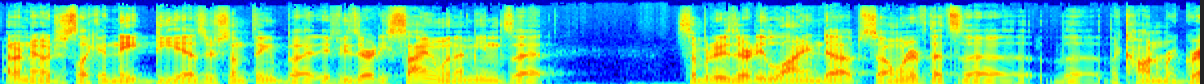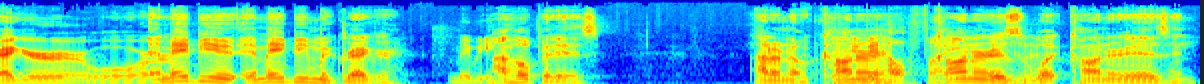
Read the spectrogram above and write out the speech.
I don't know, just like a Nate Diaz or something. But if he's already signed one, that means that somebody's already lined up. So I wonder if that's uh, the the Conor McGregor or It may be it may be McGregor. Maybe. I hope it is. I don't know. Conor fight, Conor is it? what Conor is, and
